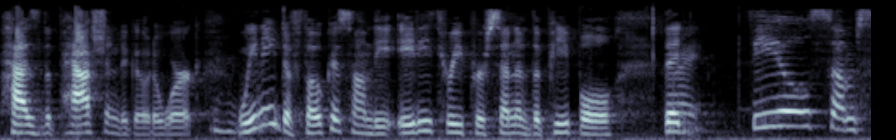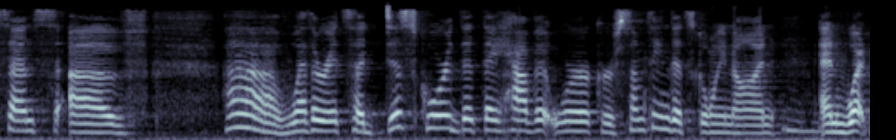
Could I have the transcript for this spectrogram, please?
has the passion to go to work. Mm -hmm. We need to focus on the 83% of the people that right. feel some sense of, ah, whether it's a discord that they have at work or something that's going on. Mm -hmm. And what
